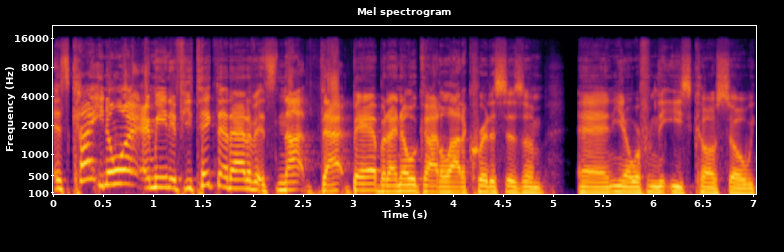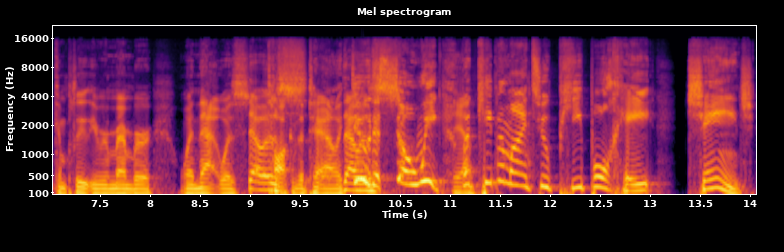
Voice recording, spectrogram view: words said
it's kind. You know what? I mean, if you take that out of it, it's not that bad. But I know it got a lot of criticism. And you know we're from the East Coast, so we completely remember when that was, That was- talk of the town. Like, that dude, was- it's so weak. Yeah. But keep in mind too, people hate change.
